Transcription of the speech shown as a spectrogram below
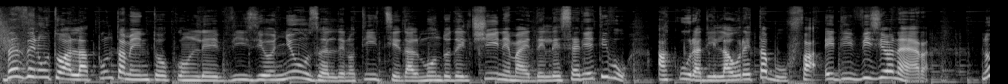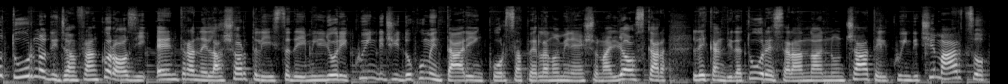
Benvenuto all'appuntamento con le Vision News, le notizie dal mondo del cinema e delle serie tv a cura di Lauretta Buffa e di Visionaire. Notturno di Gianfranco Rosi entra nella shortlist dei migliori 15 documentari in corsa per la nomination agli Oscar. Le candidature saranno annunciate il 15 marzo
